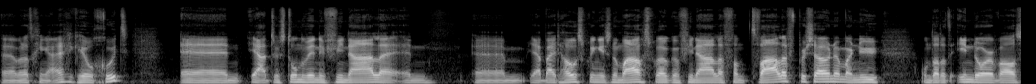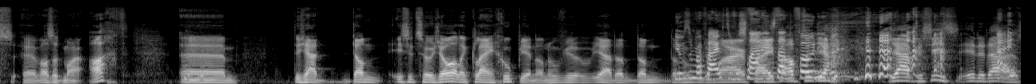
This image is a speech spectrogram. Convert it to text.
Uh, maar dat ging eigenlijk heel goed. En ja, toen stonden we in de finale en um, ja, bij het hoogspringen is normaal gesproken een finale van 12 personen. Maar nu, omdat het indoor was, uh, was het maar 8. Um, dus ja, dan is het sowieso al een klein groepje. En dan hoef je... Ja, dan, dan, dan je hoeft er maar vijf te verslaan, je staat op podium. Ja, ja, precies, inderdaad.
